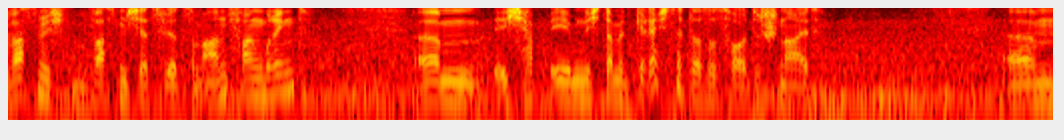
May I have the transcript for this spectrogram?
was mich was mich jetzt wieder zum Anfang bringt, ähm, ich habe eben nicht damit gerechnet, dass es heute schneit. Ähm,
